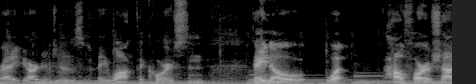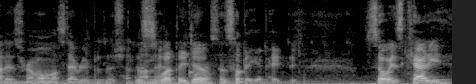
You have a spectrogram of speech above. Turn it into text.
right, yardages. They walk the course, and they know what how far a shot is from almost every position. This is what they do. course. That's what they get paid to do. So his caddy,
